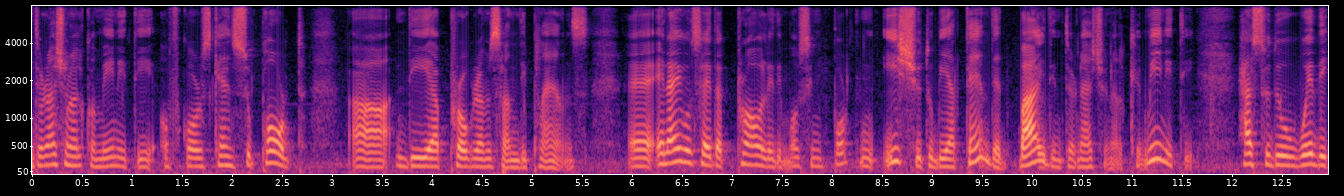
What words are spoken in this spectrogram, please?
international community, of course, can support uh, the uh, programs and the plans. Uh, and I would say that probably the most important issue to be attended by the international community has to do with the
